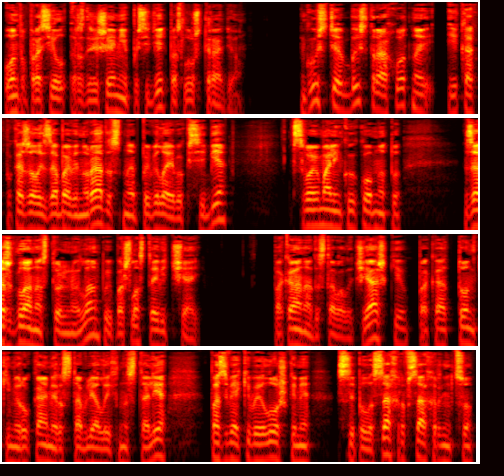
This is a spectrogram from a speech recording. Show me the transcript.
он попросил разрешения посидеть, послушать радио. Густя быстро, охотно и, как показалось Забавину, радостно повела его к себе в свою маленькую комнату, зажгла настольную лампу и пошла ставить чай. Пока она доставала чашки, пока тонкими руками расставляла их на столе, позвякивая ложками, сыпала сахар в сахарницу.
